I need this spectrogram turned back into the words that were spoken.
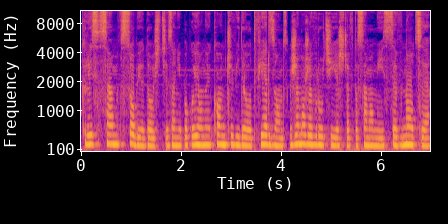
Chris sam w sobie dość zaniepokojony kończy wideo twierdząc, że może wróci jeszcze w to samo miejsce w nocy,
